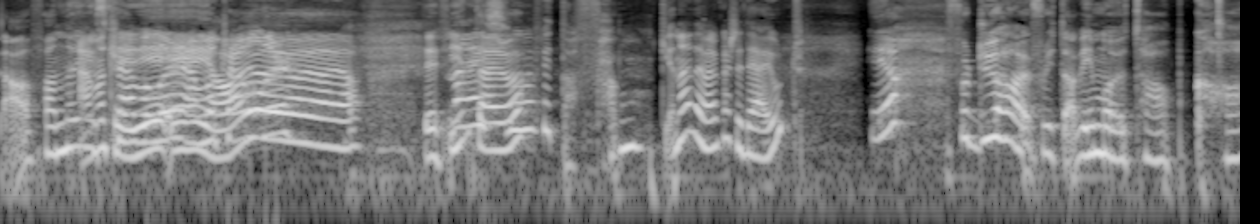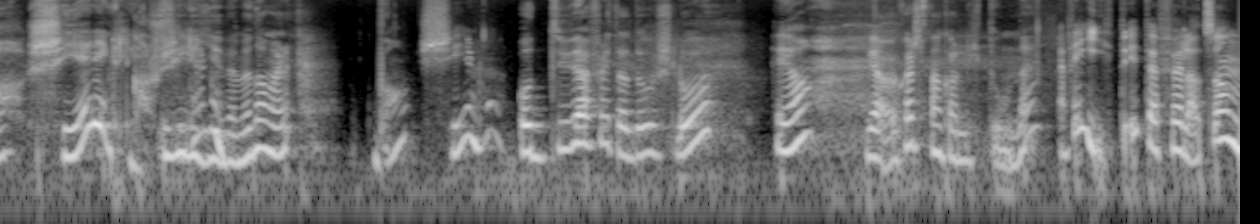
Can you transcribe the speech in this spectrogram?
Ja, faen, I'm a traveler, er- I'm a traveler. Ja, ja. Det er fint Nei, der så òg. fint da fanken. Det var kanskje det jeg har gjort. Ja, for du har jo flytta. Vi må jo ta opp hva skjer egentlig skjer i nå? livet med damene. Hva skjer nå? Og du har flytta til Oslo. Ja, Vi har jo kanskje snakka litt om det. jeg vet ikke. Jeg føler at sånn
